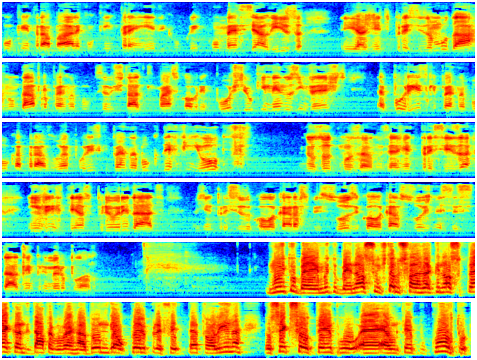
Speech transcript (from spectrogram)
com quem trabalha, com quem empreende, com quem comercializa. E a gente precisa mudar. Não dá para Pernambuco ser o estado que mais cobra imposto e o que menos investe. É por isso que Pernambuco atrasou, é por isso que Pernambuco definhou nos últimos anos. E a gente precisa inverter as prioridades. A gente precisa colocar as pessoas e colocar as suas necessidades em primeiro plano. Muito bem, muito bem. Nós estamos falando aqui nosso pré-candidato a governador, Miguel Coelho, prefeito de Petrolina. Eu sei que seu tempo é, é um tempo curto,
